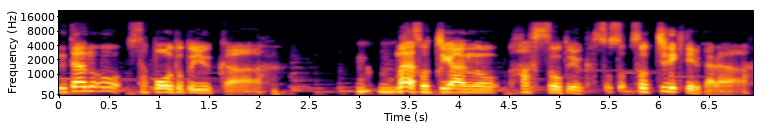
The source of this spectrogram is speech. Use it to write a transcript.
歌のサポートというか、うんうん。まだそっち側の発想というか、そそそっちで来てるから、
